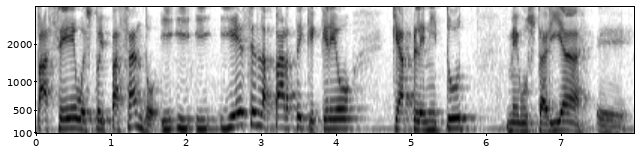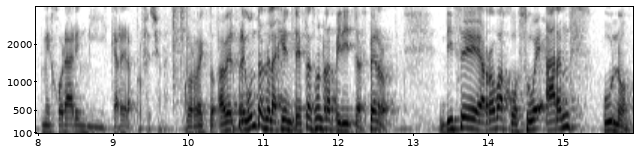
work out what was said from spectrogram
pasé o estoy pasando. Y, y- y- y esa es la parte que creo que a plenitud me gustaría eh, mejorar en mi carrera profesional. Correcto. A ver, preguntas de la gente. Estas son rapiditas. Perro. Dice arroba Josué Arms 1.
